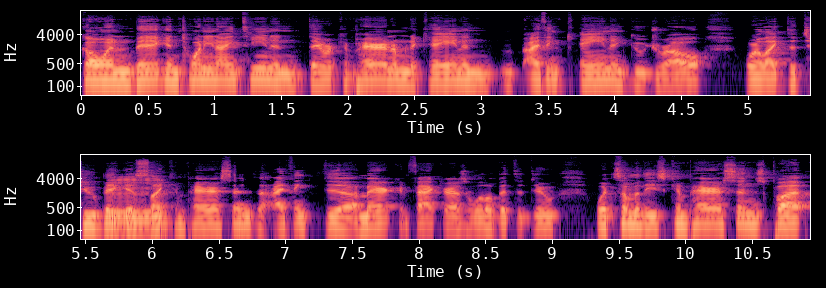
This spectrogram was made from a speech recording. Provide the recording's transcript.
going big in 2019, and they were comparing him to Kane, and I think Kane and Gaudreau were like the two biggest Mhm. like comparisons. I think the American factor has a little bit to do with some of these comparisons, but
